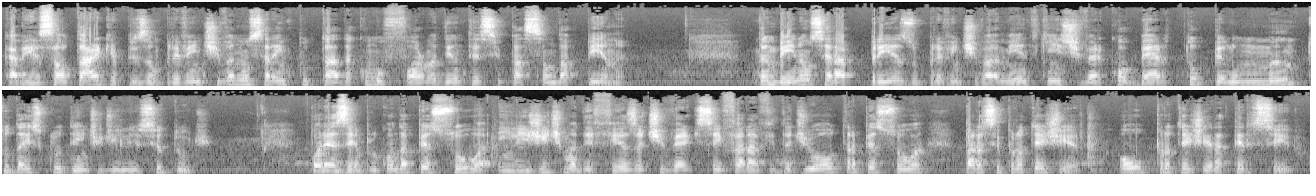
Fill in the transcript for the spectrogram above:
Cabe ressaltar que a prisão preventiva não será imputada como forma de antecipação da pena. Também não será preso preventivamente quem estiver coberto pelo manto da excludente de ilicitude. Por exemplo, quando a pessoa em legítima defesa tiver que ceifar a vida de outra pessoa para se proteger ou proteger a terceiro.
